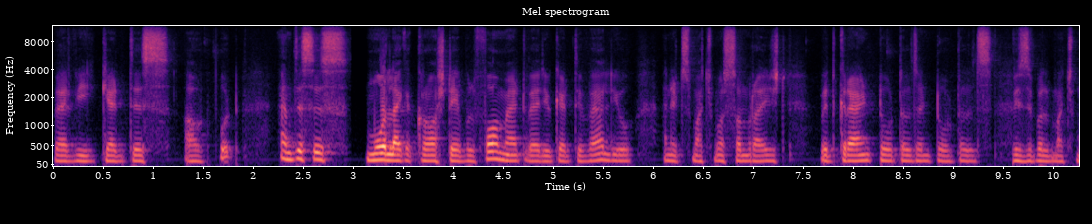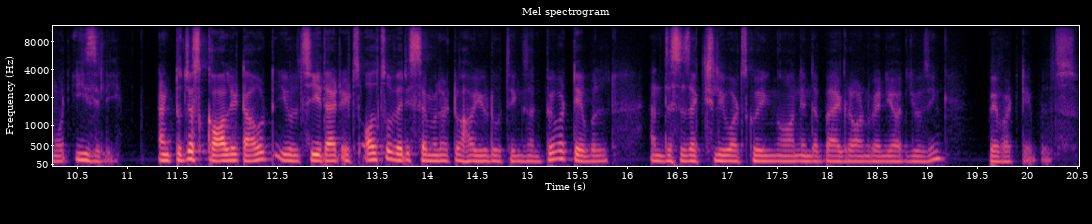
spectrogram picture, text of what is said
where we get this output. And this is more like a cross table format where you get the value and it's much more summarized with grand totals and totals visible much more easily. And to just call it out, you'll see that it's also very similar to how you do things on pivot table. And this is actually what's going on in the background when you're using pivot tables.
